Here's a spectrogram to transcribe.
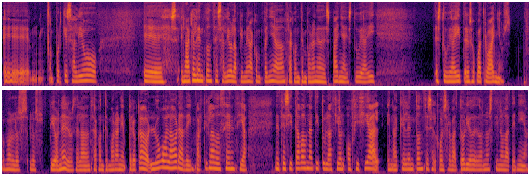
eh, porque salió, eh, en aquel entonces salió la primera compañía de danza contemporánea de España y estuve ahí, estuve ahí tres o cuatro años. Fuimos los, los pioneros de la danza contemporánea. Pero claro, luego a la hora de impartir la docencia, necesitaba una titulación oficial. En aquel entonces el Conservatorio de Donosti no la tenía.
